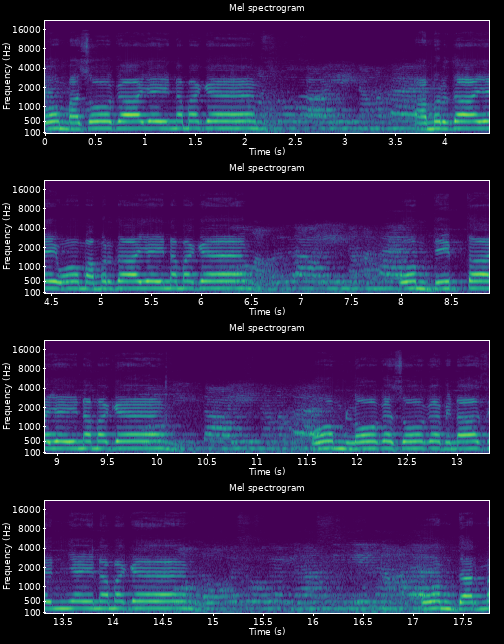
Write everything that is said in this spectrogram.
ஓம் அசோகாயை நமக. அமிர்தாயை ஓம் அமிர்தாயை நமக. ओम दीप्ताय नमग ओम लोग शोक विनाशिन्य नमग ओम धर्म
